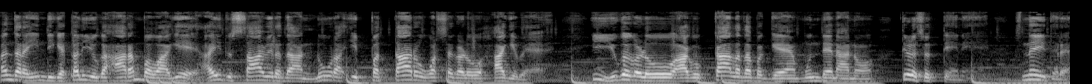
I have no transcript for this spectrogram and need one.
ಅಂದರೆ ಇಂದಿಗೆ ಕಲಿಯುಗ ಆರಂಭವಾಗಿ ಐದು ಸಾವಿರದ ನೂರ ಇಪ್ಪತ್ತಾರು ವರ್ಷಗಳು ಆಗಿವೆ. ಈ ಯುಗಗಳು ಹಾಗೂ ಕಾಲದ ಬಗ್ಗೆ ಮುಂದೆ ನಾನು ತಿಳಿಸುತ್ತೇನೆ. ಸ್ನೇಹಿತರೆ,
